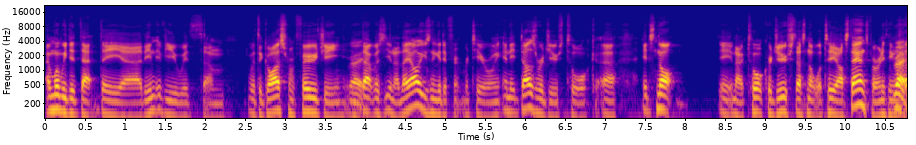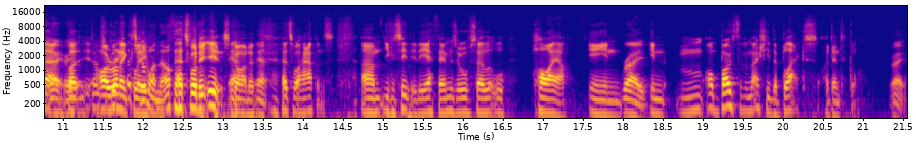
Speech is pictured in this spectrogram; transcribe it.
And when we did that, the uh, the interview with um, with the guys from Fuji, Right. that was you know they are using a different material and it does reduce torque. Uh, it's not you know torque reduced. That's not what TR stands for or anything Right, like that. right, right. But That's a good- that's ironically, one, that's what it is. Yeah, kind of. yeah. That's what happens. Um, you can see that the FMs are also a little higher in Right. in oh, both of them. Actually, the black's identical. Right.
